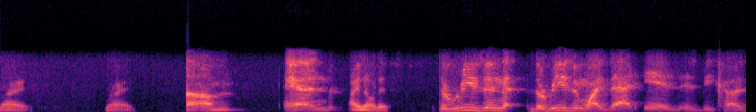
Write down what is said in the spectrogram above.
Right. Right. Um, and I noticed. the reason the reason why that is is because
